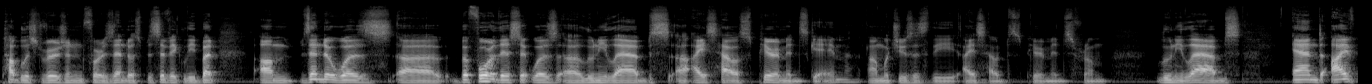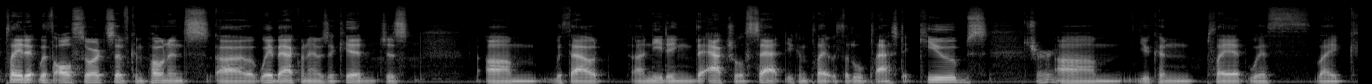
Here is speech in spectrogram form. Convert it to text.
published version for Zendo specifically, but um, Zendo was uh, before this. It was uh, Looney Labs uh, Icehouse Pyramids game, um, which uses the Icehouse pyramids from Looney Labs. And I've played it with all sorts of components uh, way back when I was a kid, just um, without uh, needing the actual set. You can play it with little plastic cubes. Sure. Um, you can play it with like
